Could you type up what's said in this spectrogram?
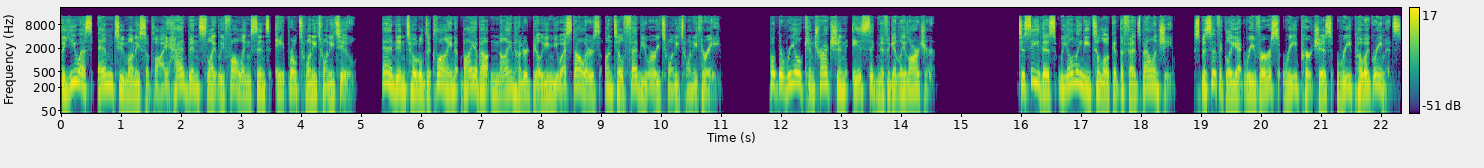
The US M2 money supply had been slightly falling since April 2022 and in total decline by about 900 billion US dollars until February 2023. But the real contraction is significantly larger. To see this, we only need to look at the Fed's balance sheet, specifically at reverse repurchase repo agreements,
